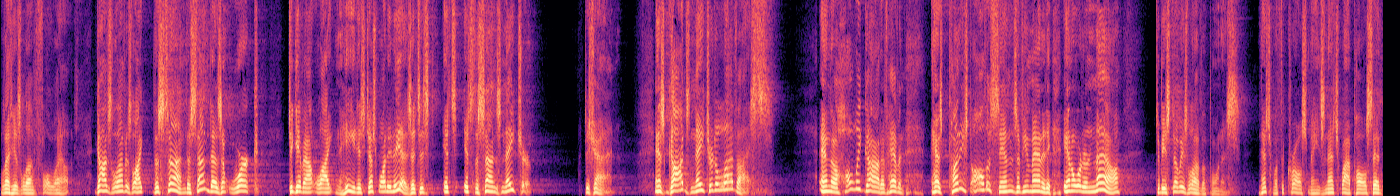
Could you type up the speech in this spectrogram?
let His love flow out. God's love is like the sun. The sun doesn't work to give out light and heat, it's just what it is. It's, it's, it's, it's the sun's nature to shine. And it's God's nature to love us. And the holy God of heaven has punished all the sins of humanity in order now to bestow his love upon us. That's what the cross means. And that's why Paul said,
